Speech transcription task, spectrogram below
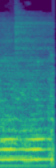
Senhor.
